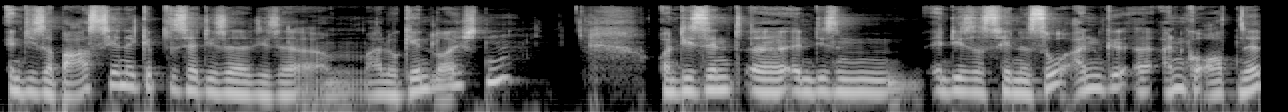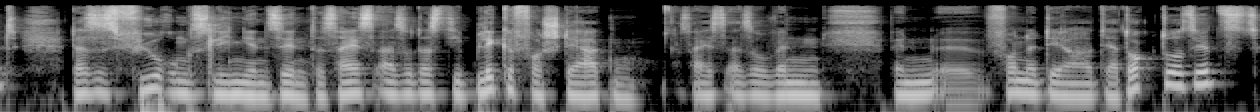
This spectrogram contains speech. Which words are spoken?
in dieser Barszene gibt es ja diese, diese ähm, Halogenleuchten. Und die sind äh, in, diesem, in dieser Szene so ange, äh, angeordnet, dass es Führungslinien sind. Das heißt also, dass die Blicke verstärken. Das heißt also, wenn, wenn äh, vorne der, der Doktor sitzt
